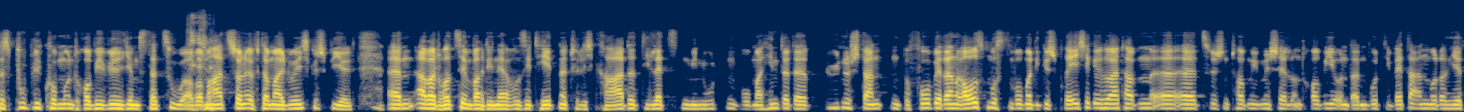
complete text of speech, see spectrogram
das Publikum und Robbie Williams dazu, aber man hat es schon öfter mal durchgespielt. Ähm, aber trotzdem war die Nervosität natürlich gerade die letzten Minuten, wo wir hinter der Bühne standen, bevor wir dann raus mussten, wo wir die Gespräche gehört haben äh, äh zwischen Tommy, Michelle und Robbie und dann wurde die Wette anmoderiert.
